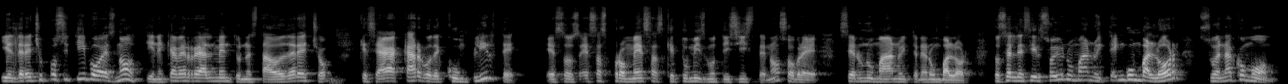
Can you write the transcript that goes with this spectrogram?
Y el derecho positivo es no, tiene que haber realmente un Estado de Derecho que se haga cargo de cumplirte esos, esas promesas que tú mismo te hiciste, ¿no? Sobre ser un humano y tener un valor. Entonces, el decir soy un humano y tengo un valor suena como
